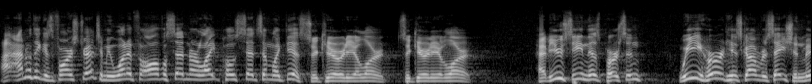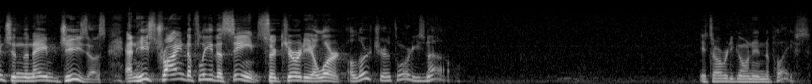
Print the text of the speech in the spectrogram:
I, I don't think it's a far stretch. I mean, what if all of a sudden our light post said something like this Security alert, security alert. Have you seen this person? We heard his conversation mention the name Jesus, and he's trying to flee the scene. Security alert. Alert your authorities now. It's already going into place.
